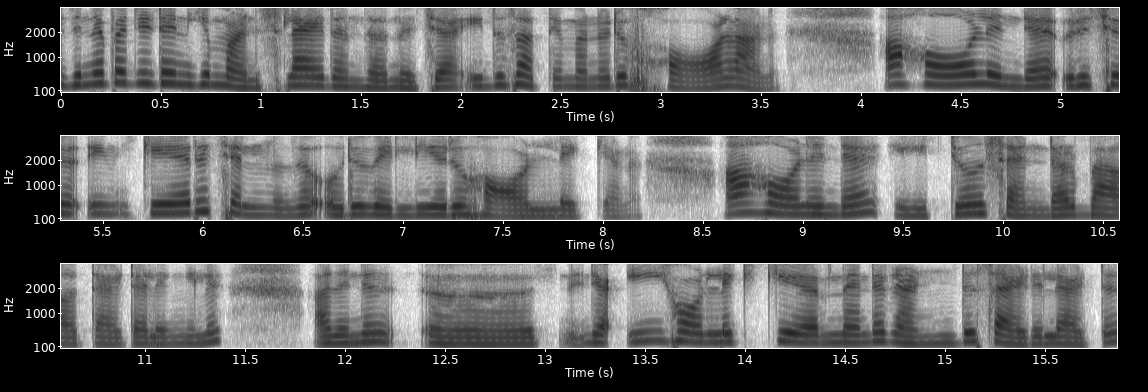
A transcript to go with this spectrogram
ഇതിനെ പറ്റിയിട്ട് എനിക്ക് മനസ്സിലായത് എന്താണെന്ന് വെച്ചാൽ ഇത് സത്യം പറഞ്ഞൊരു ഹോളാണ് ആ ഹോളിന്റെ ഒരു ചെ കയറി ചെല്ലുന്നത് ഒരു വലിയൊരു ഹാളിലേക്കാണ് ആ ഹാളിന്റെ ഏറ്റവും സെന്റർ ഭാഗത്തായിട്ട് അല്ലെങ്കിൽ അതിന് ഈ ഹാളിലേക്ക് കയറുന്നതിന്റെ രണ്ട് സൈഡിലായിട്ട്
